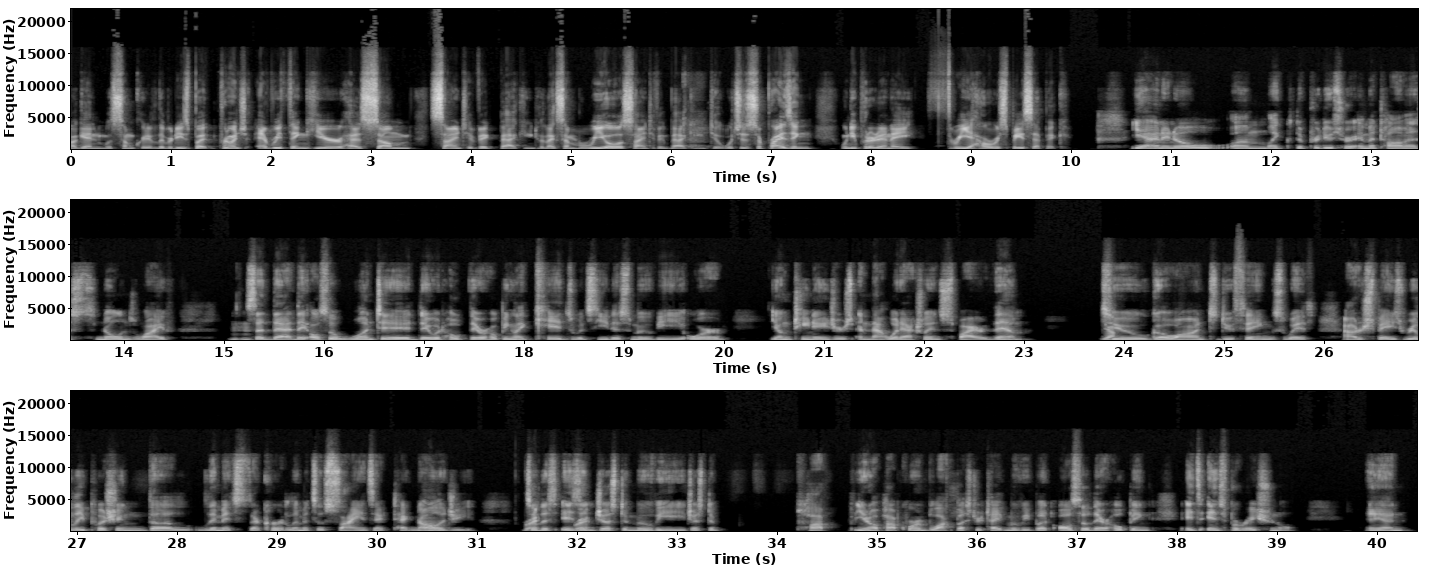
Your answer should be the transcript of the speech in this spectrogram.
again with some creative liberties, but pretty much everything here has some scientific backing to it, like some real scientific backing to it, which is surprising when you put it in a three-hour space epic. Yeah, and I know, um, like the producer Emma Thomas, Nolan's wife, mm-hmm. said that they also wanted, they would hope, they were hoping like kids would see this movie or young teenagers, and that would actually inspire them yeah. to go on to do things with outer space, really pushing the limits, their current limits of science and technology. Right. So this isn't right. just a movie, just a pop, you know, a popcorn blockbuster type movie, but also they're hoping it's inspirational. And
